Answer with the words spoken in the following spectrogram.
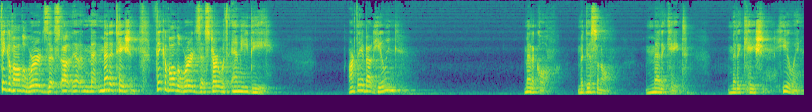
Think of all the words that, uh, meditation. Think of all the words that start with MED. Aren't they about healing? Medical, medicinal, medicate, medication, healing.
